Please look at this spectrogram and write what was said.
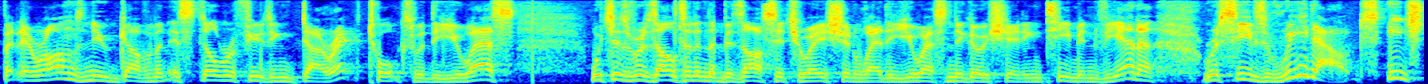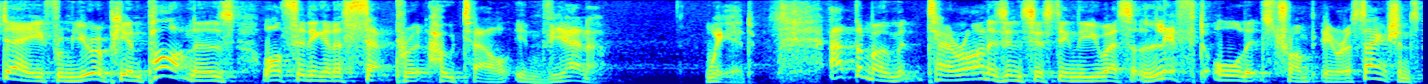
But Iran's new government is still refusing direct talks with the US, which has resulted in the bizarre situation where the US negotiating team in Vienna receives readouts each day from European partners while sitting at a separate hotel in Vienna. Weird. At the moment, Tehran is insisting the US lift all its Trump era sanctions,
